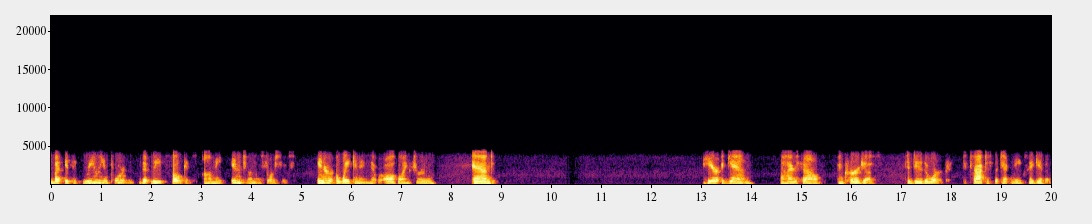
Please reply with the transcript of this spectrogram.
but it's really important that we focus on the internal sources, inner awakening that we're all going through. And here again, the higher selves encourage us to do the work, to practice the techniques they give us,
